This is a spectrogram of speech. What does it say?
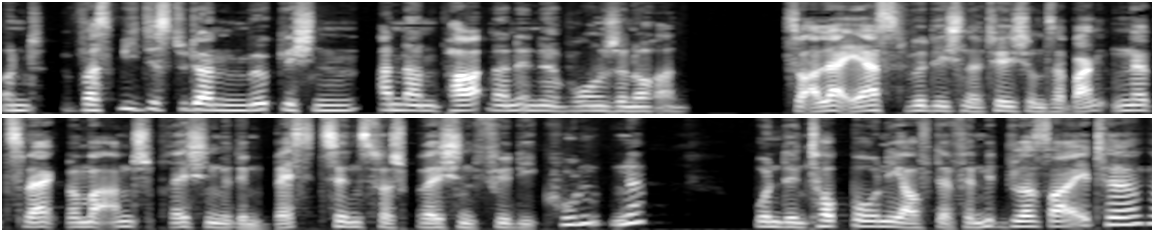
Und was bietest du dann möglichen anderen Partnern in der Branche noch an? Zuallererst würde ich natürlich unser Bankennetzwerk nochmal ansprechen mit dem Bestzinsversprechen für die Kunden und den Top-Boni auf der Vermittlerseite.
